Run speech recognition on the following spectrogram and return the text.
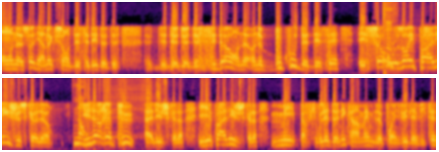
On, a ça, il y en a qui sont décédés de, de, de, sida, on a, on a beaucoup de décès, et ça, mm. osons pas aller jusque-là. Il aurait pu aller jusque-là. Il n'est pas allé jusque-là, mais parce qu'il voulait donner quand même le point de vue de la victime.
